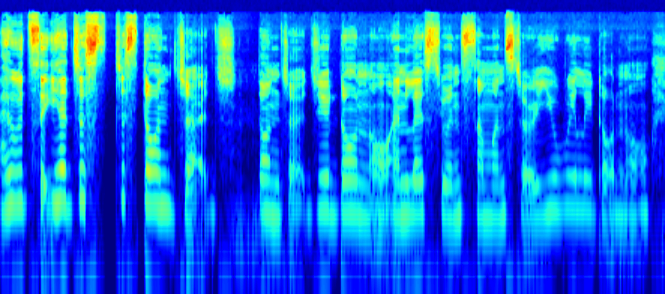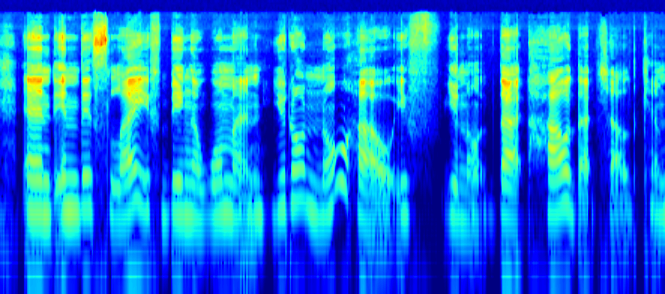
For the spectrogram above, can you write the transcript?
I would say, yeah, just just don't judge. Mm-hmm. Don't judge. You don't know unless you're in someone's story. You really don't know. Mm. And in this life, being a woman, you don't know how if you know that how that child came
